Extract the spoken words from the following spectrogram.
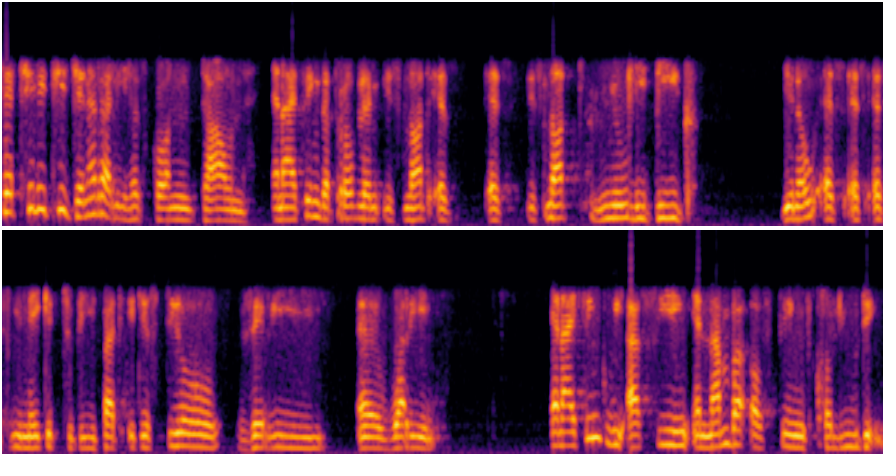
fertility generally has gone down and I think the problem is not as as it's not newly big, you know, as as as we make it to be, but it is still very uh, worrying. And I think we are seeing a number of things colluding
